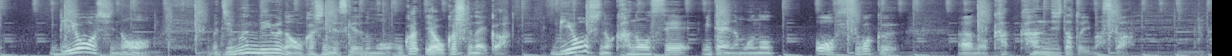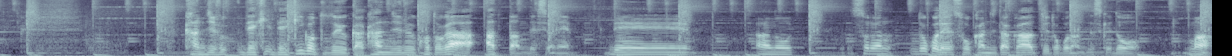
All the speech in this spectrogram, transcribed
ー美容師の自分で言うのはおかしいんですけれどもおかいやおかしくないか。美容師の可能性みたいなものをすごくあの感じたと言いますか。感じる出来出来事というか感じることがあったんですよね。であのそれはどこでそう感じたかっていうとこなんですけどまあ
